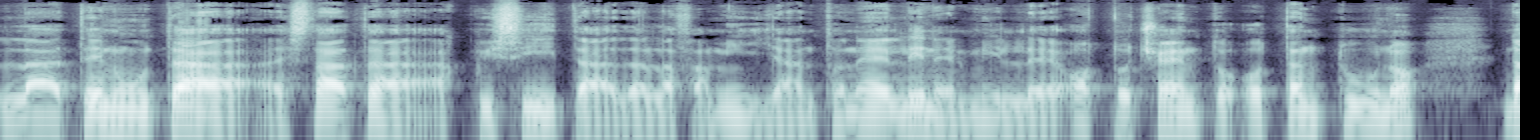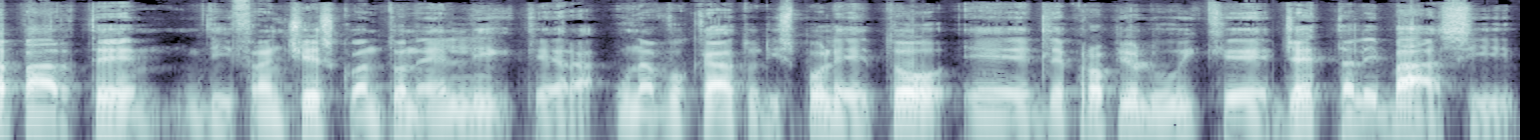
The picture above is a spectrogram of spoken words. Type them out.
La tenuta è stata acquisita dalla famiglia Antonelli nel 1881 da parte di Francesco Antonelli, che era un avvocato di Spoleto, ed è proprio lui che getta le basi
